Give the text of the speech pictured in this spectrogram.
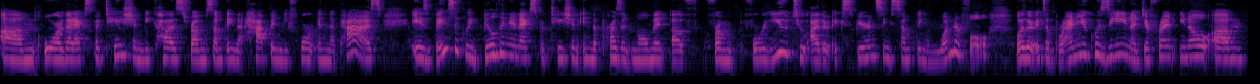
um, or that expectation because from something that happened before in the past, is basically building an expectation in the present moment of from for you to either experiencing something wonderful, whether it's a brand new cuisine, a different, you know, um,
